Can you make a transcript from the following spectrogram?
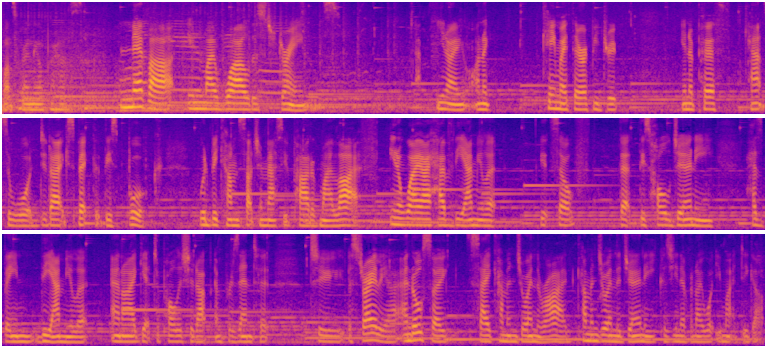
once we're in the Opera House. Never in my wildest dreams, you know, on a chemotherapy drip in a Perth cancer ward, did I expect that this book would become such a massive part of my life. In a way, I have the amulet itself, that this whole journey has been the amulet, and I get to polish it up and present it to Australia and also say, come and join the ride, come and join the journey because you never know what you might dig up.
